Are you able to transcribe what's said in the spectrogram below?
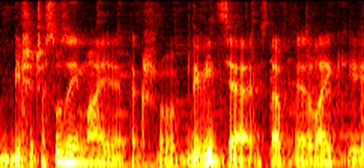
більше часу займає. Так що дивіться і ставте лайки.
